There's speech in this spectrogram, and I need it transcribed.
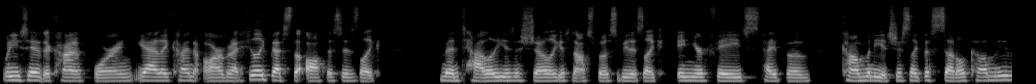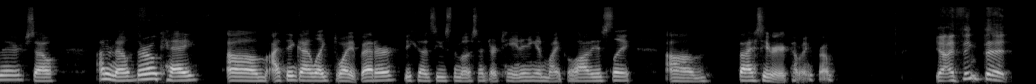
when you say they're kind of boring, yeah, they kind of are, but I feel like that's the office's like mentality as a show. Like it's not supposed to be this like in your face type of comedy. It's just like the subtle comedy there. So I don't know. They're okay. Um, I think I like Dwight better because he's the most entertaining and Michael obviously. Um, but I see where you're coming from. Yeah, I think that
